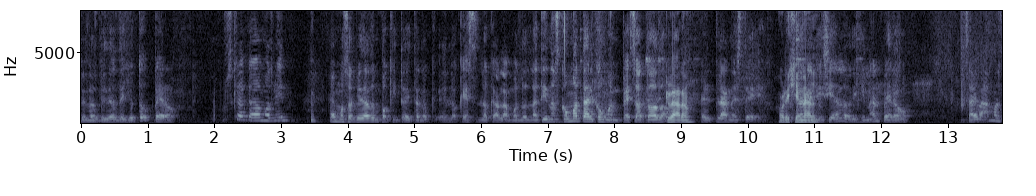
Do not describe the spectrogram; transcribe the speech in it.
de los videos de YouTube, pero pues creo que vamos bien. Hemos olvidado un poquito ahorita lo que, lo que es lo que hablamos los latinos, como tal como empezó todo. Claro. El plan este Original. plan inicial, original, pero pues, ahí vamos,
